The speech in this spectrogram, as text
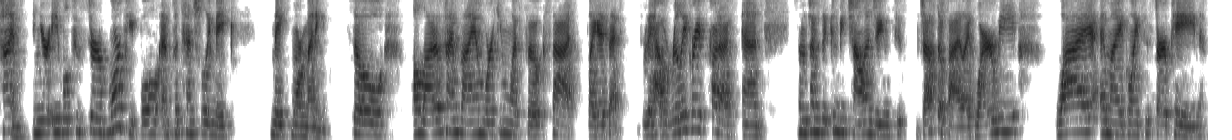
time and you're able to serve more people and potentially make make more money. So a lot of times I am working with folks that like I said, they have a really great product and sometimes it can be challenging to justify like why are we why am i going to start paying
